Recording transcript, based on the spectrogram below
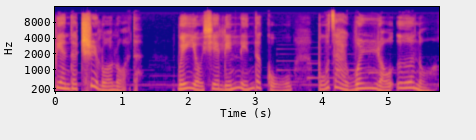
变得赤裸裸的，唯有些鳞鳞的骨不再温柔婀娜，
